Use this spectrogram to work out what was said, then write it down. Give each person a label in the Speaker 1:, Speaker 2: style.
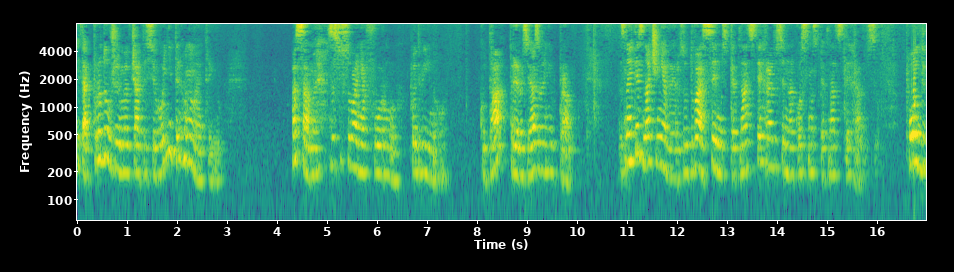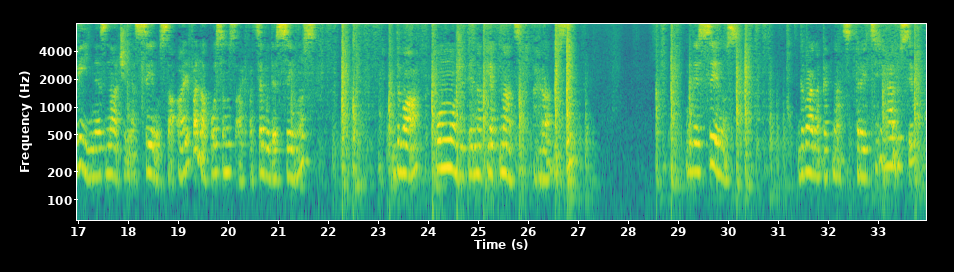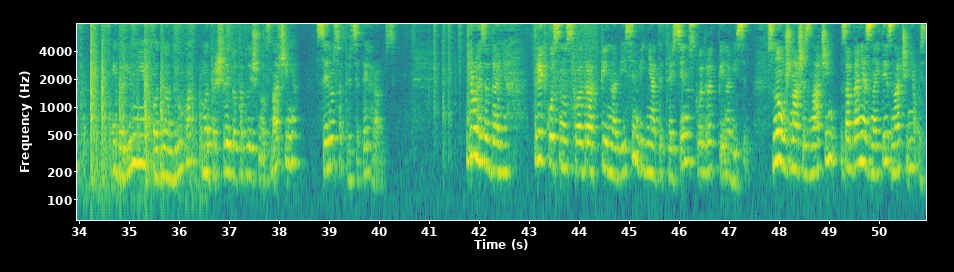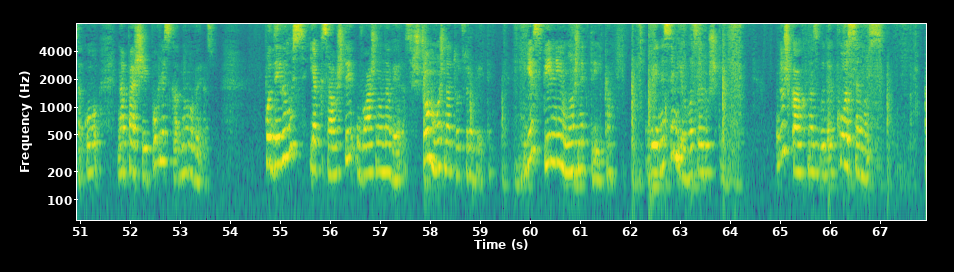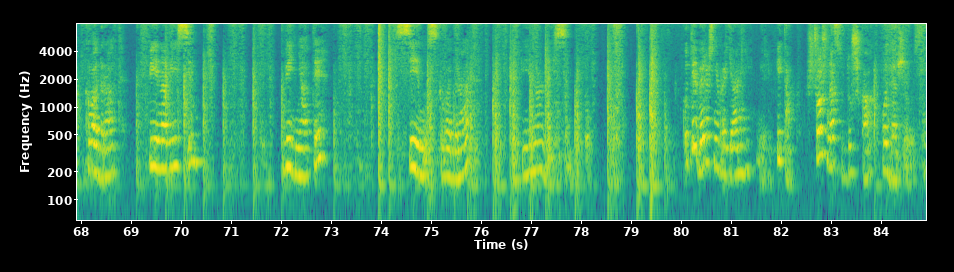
Speaker 1: І так, продовжуємо вивчати сьогодні тригонометрію. А саме застосування формул подвійного кута при розв'язуванні вправ. Знайти значення виразу 2 синус 15 градусів на косинус 15 градусів. Подвійне значення синуса альфа на косинус альфа. Це буде синус 2 помножити на 15 градусів. Буде синус 2 на 15 30 градусів. І дорівнює 1 друга. Ми прийшли до табличного значення синуса 30 градусів. Друге завдання. 3 косинус квадрат пі на 8 відняти 3 синус квадрат пі на 8. Знову ж наше значення, завдання знайти значення ось такого, на перший погляд, складного виразу. Подивимось, як завжди, уважно на вираз. Що можна тут зробити? Є спільний множник трійка. Винесемо його за дужки. В дужках у нас буде косинус квадрат пі на 8 відняти синус квадрат пі на 8. Кути виражені в радіальній мірі. І так, що ж у нас в дужках одержалося?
